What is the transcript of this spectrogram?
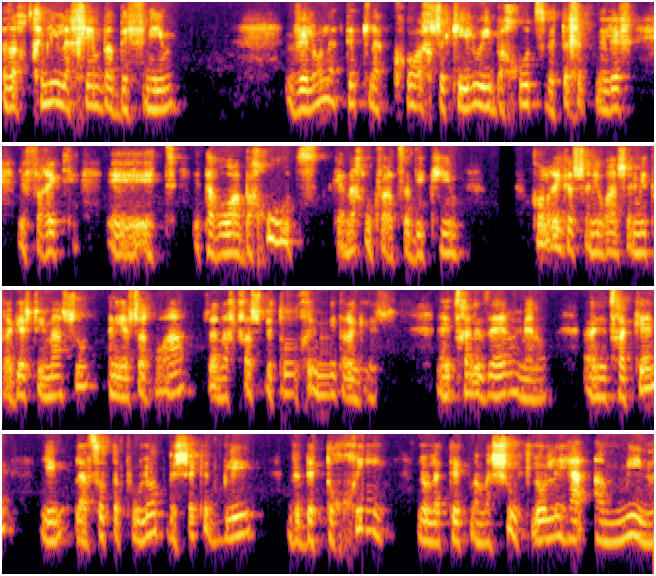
אז אנחנו צריכים להילחם בה בפנים, ולא לתת לה כוח שכאילו היא בחוץ, ותכף נלך לפרק אה, את, את הרוע בחוץ, כי אנחנו כבר צדיקים. כל רגע שאני רואה שאני מתרגשת ממשהו, אני ישר רואה שהנחש בתוכי מתרגש. אני צריכה לזהר ממנו. אני צריכה כן לעשות את הפעולות בשקט בלי, ובתוכי לא לתת ממשות, לא להאמין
